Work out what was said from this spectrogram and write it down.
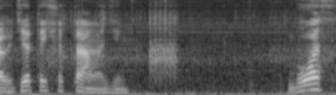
Так, где-то еще там один. Босс.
